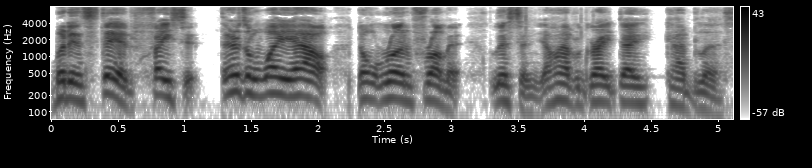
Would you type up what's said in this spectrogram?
but instead face it. There's a way out. Don't run from it. Listen, y'all have a great day. God bless.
